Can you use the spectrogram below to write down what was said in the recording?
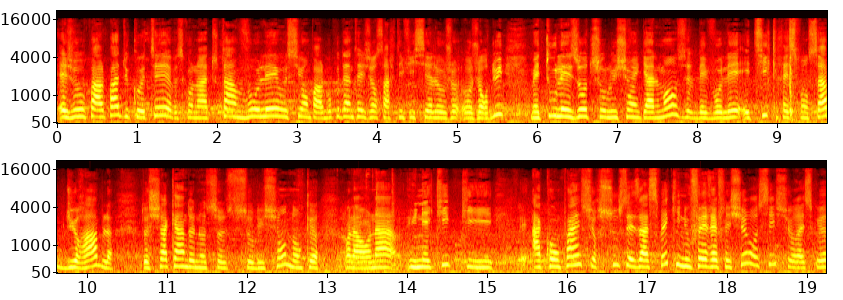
Et je ne vous parle pas du côté, parce qu'on a tout un volet aussi, on parle beaucoup d'intelligence artificielle aujourd'hui, mais tous les autres solutions également, les volets éthiques, responsables, durables de chacun de nos solutions. Donc euh, voilà, on a une équipe qui accompagne sur tous ces aspects, qui nous fait réfléchir aussi sur est-ce que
